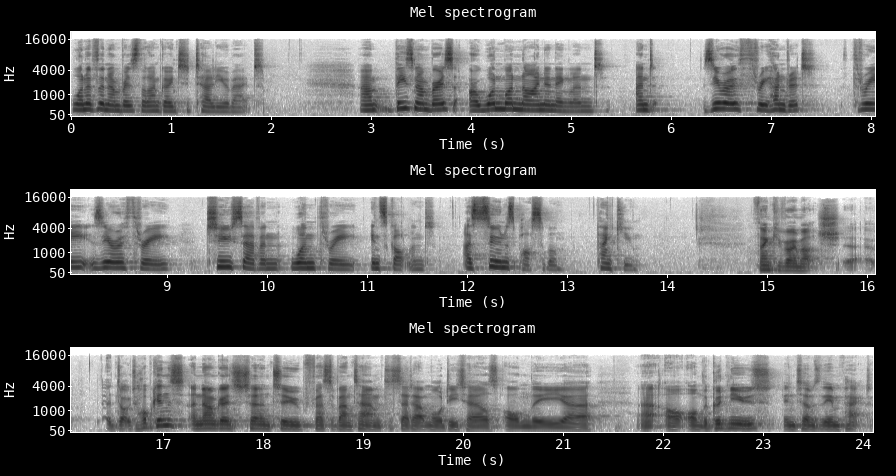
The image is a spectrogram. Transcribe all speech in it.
one of the numbers that I'm going to tell you about. Um, these numbers are 119 in England and 0300 303 2713 in Scotland as soon as possible. Thank you. Thank you very much, uh, Dr. Hopkins. And now I'm going to turn to Professor Van Tam to set out more details on the, uh, uh, on the good news in terms of the impact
